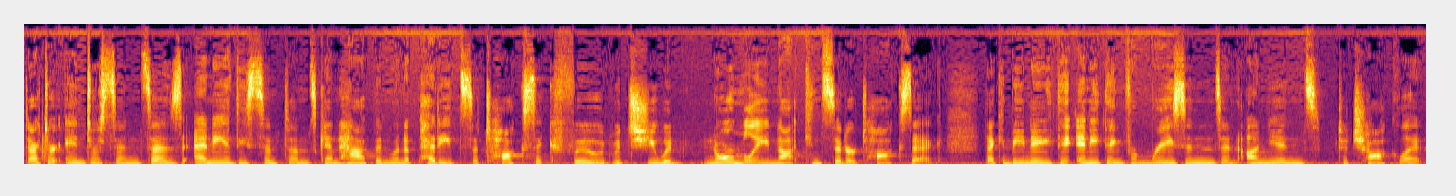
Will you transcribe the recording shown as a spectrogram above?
Dr. Anderson says any of these symptoms can happen when a pet eats a toxic food, which you would normally not consider toxic. That could be anything, anything from raisins and onions to chocolate.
